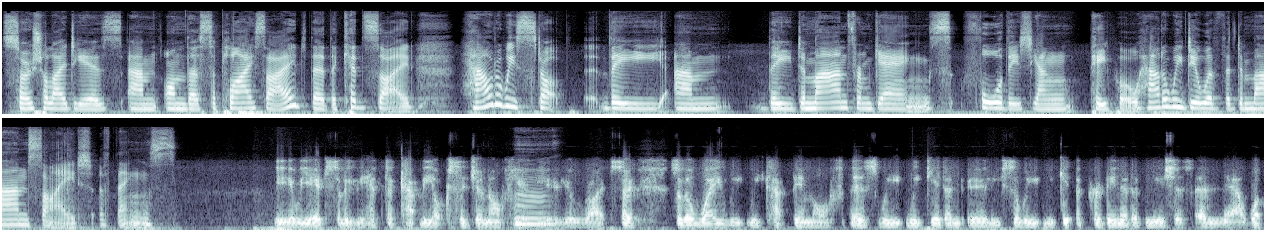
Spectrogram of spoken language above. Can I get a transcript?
social ideas um, on the supply side, the the kids side. How do we stop the um, the demand from gangs for these young people? How do we deal with the demand side of things? Yeah, we absolutely have to cut the oxygen off. You, mm. you, are right. So, so the way we, we cut them off is we, we get in early, so we, we get the preventative measures in now. What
